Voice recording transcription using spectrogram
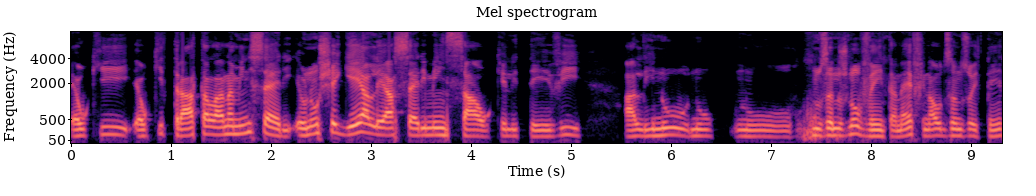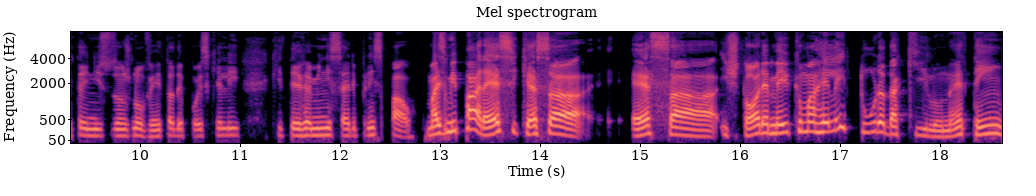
é, o que é o que trata lá na minissérie. Eu não cheguei a ler a série mensal que ele teve ali no, no, no, nos anos 90, né? Final dos anos 80, início dos anos 90, depois que ele que teve a minissérie principal. Mas me parece que essa essa história é meio que uma releitura daquilo, né? Tem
